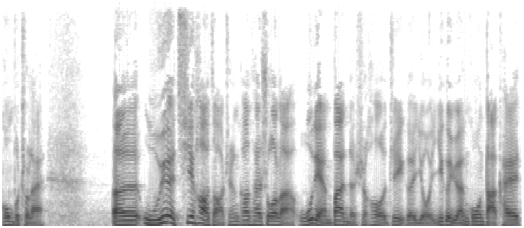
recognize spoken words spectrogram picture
公布出来。呃，五月七号早晨，刚才说了五点半的时候，这个有一个员工打开。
